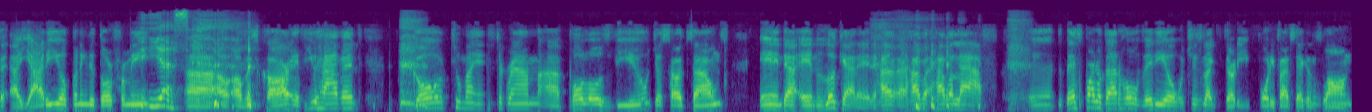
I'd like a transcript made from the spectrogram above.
uh, Yadi opening the door for me. Yes. Uh, of his car. If you haven't, go to my Instagram, uh, Polo's View, just how it sounds, and uh, and look at it. Have have a, have a laugh. And the best part of that whole video, which is like 30, 45 seconds long,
